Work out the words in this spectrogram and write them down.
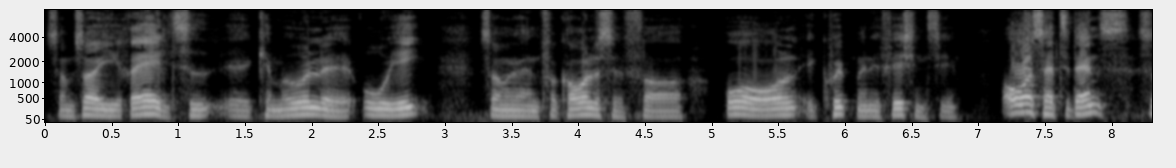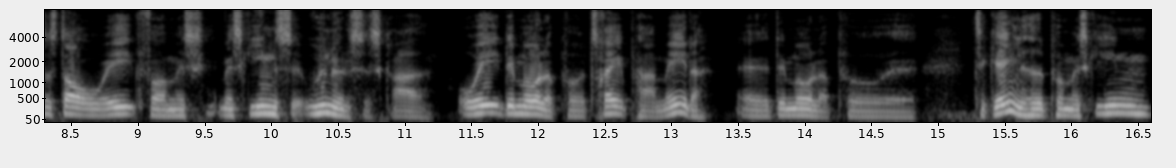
som så i realtid øh, kan måle øh, OE, som er en forkortelse for Overall Equipment Efficiency. Oversat til dansk, så står OE for mas- maskinens udnyttelsesgrad. OE det måler på tre parametre. Det måler på tilgængelighed på maskinen,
